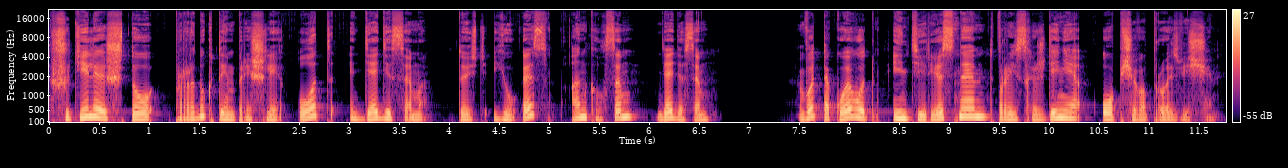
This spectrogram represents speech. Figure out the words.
шутили, что продукты им пришли от дяди Сэма, то есть US, Uncle Сэм, дядя Сэм. Вот такое вот интересное происхождение общего прозвища –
